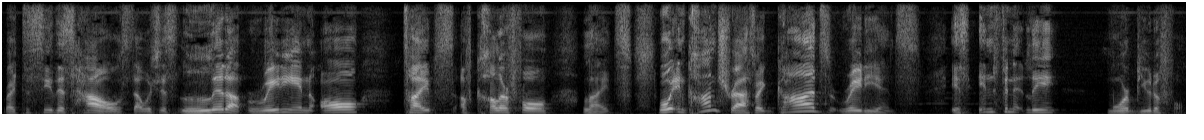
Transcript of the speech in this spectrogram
right, to see this house that was just lit up, radiating all types of colorful lights. Well, in contrast, right, God's radiance is infinitely more beautiful.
